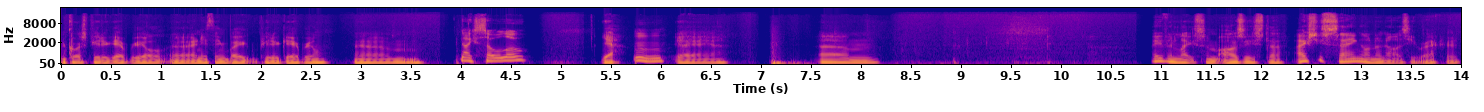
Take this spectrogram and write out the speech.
of course, Peter Gabriel, uh, anything by Peter Gabriel. Um, Like solo. yeah, Mm. yeah, yeah, yeah. Um, I even like some Ozzy stuff. I actually sang on an Ozzy record.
